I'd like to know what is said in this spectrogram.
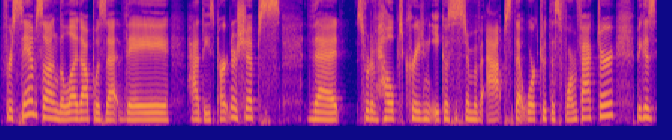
For Samsung, the leg up was that they had these partnerships that sort of helped create an ecosystem of apps that worked with this form factor because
